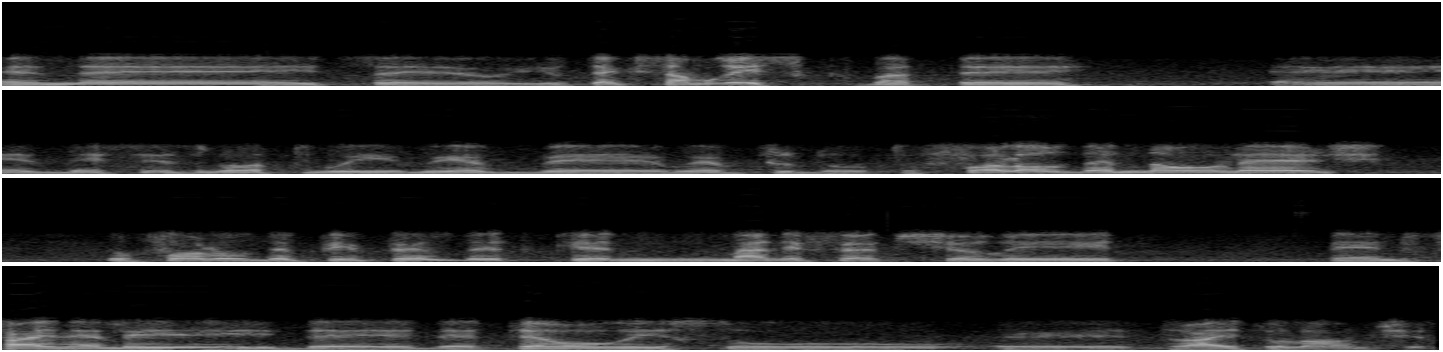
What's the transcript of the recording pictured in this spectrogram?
and uh, it's uh, you take some risk, but uh, this is what we we have uh, we have to do to follow the knowledge, to follow the people that can manufacture it, and finally the the terrorists who try to launch it.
